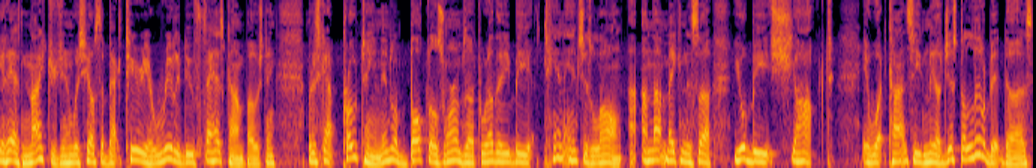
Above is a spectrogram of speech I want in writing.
it has nitrogen, which helps the bacteria really do fast composting, but it's got protein. It'll bulk those worms up to where they be 10 inches long. I- I'm not making this up. You'll be shocked at what cottonseed meal just a little bit does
